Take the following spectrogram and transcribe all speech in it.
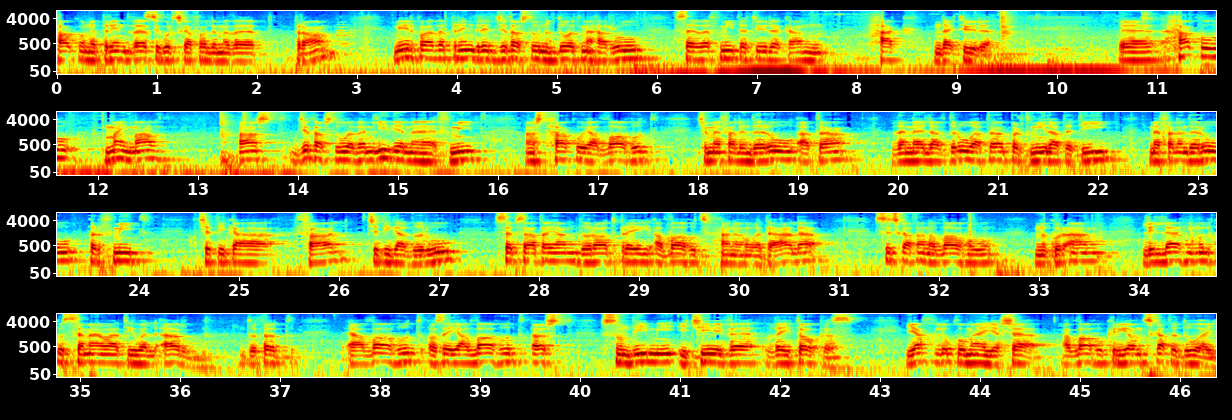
hakun e prindve, sikur që folëm edhe pramë, mirëpo edhe prindrit gjithashtu nuk duhet me harru se edhe fëmijët e tyre kanë hak ndaj tyre. E, haku më i madh është gjithashtu edhe në lidhje me fëmijët, është haku i Allahut, që me falënderu Atë dhe me e lavdru Atë për të mirat e Tij, me falënderu për fëmijët që t'i ka fal, që t'i ka dhuru, sepse ata janë dhuratë prej Allahut subhanahu wa taala, siç ka thënë Allahu në Kur'an, Lillahi mulku samawati wal ard, do thotë e Allahut ose i Allahut është sundimi i qiejve dhe i tokës. Yakhluqu ma yasha. Allahu krijon çka të duaj.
